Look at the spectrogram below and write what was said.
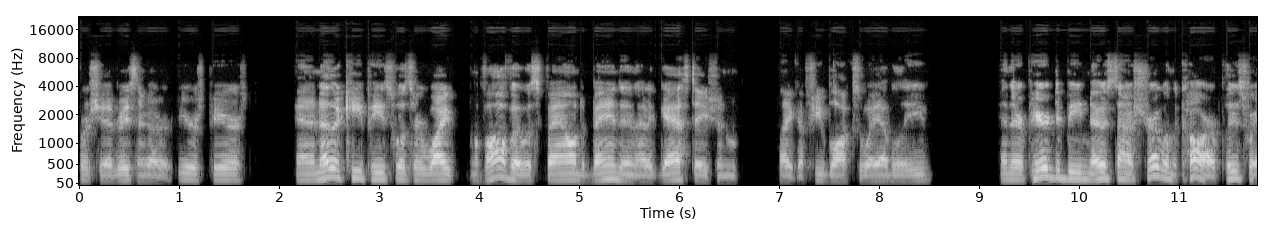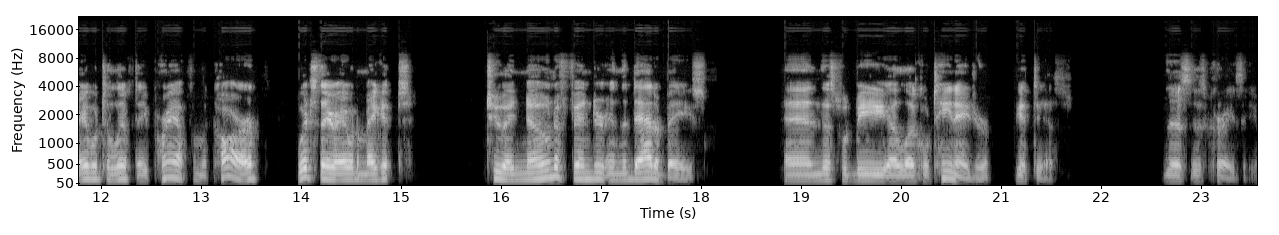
or she had recently got her ears pierced. And another key piece was her white Volvo was found abandoned at a gas station, like a few blocks away, I believe. And there appeared to be no sign of struggle in the car. Police were able to lift a print from the car, which they were able to make it to a known offender in the database. And this would be a local teenager. Get this. This is crazy.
